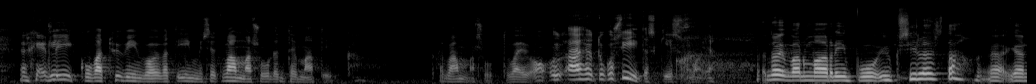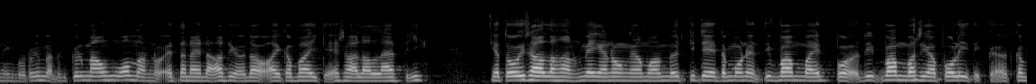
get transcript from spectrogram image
liikkuvat, hyvinvoivat ihmiset vammaisuuden tematiikkaa tai vammaisuutta vai aiheutuuko siitä skismoja? Toi varmaan riippuu yksilöstä ja, ja niin kuin ryhmältä. Kyllä mä oon huomannut, että näitä asioita on aika vaikea saada läpi. Ja toisaaltahan meidän ongelma on myöskin se, että monet vammais, vammaisia poliitikkoja, jotka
